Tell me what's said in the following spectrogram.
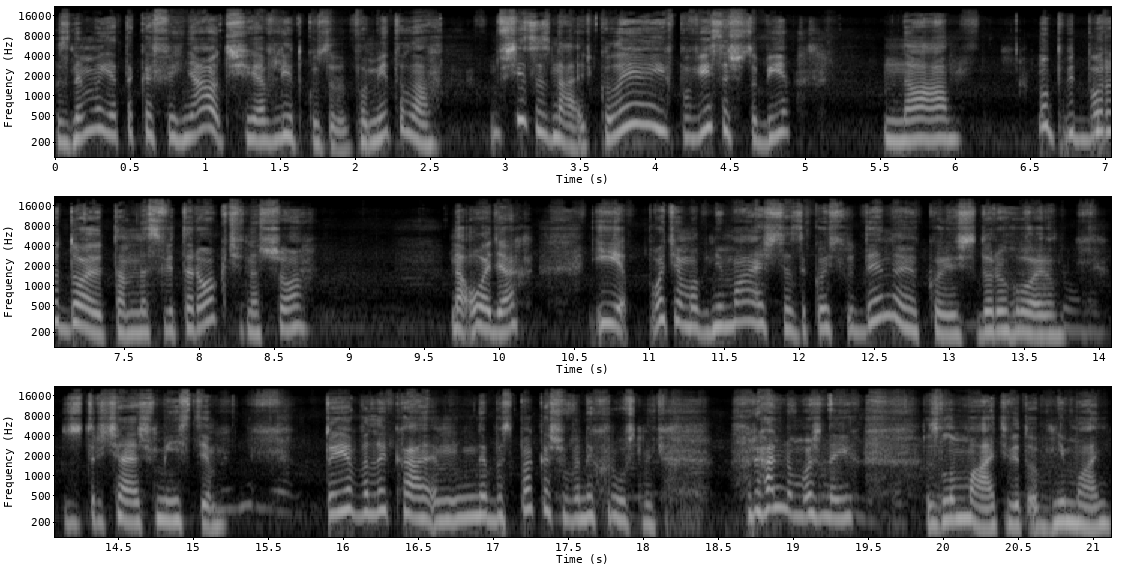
З ними є така фігня, от що я влітку помітила. Ну, всі це знають, коли їх повісиш собі на ну, під бородою, там на світерок чи на що, на одяг, і потім обнімаєшся з якоюсь людиною, якоюсь дорогою, зустрічаєш в місті, то є велика небезпека, що вони хруснуть. Реально можна їх зламати від обнімань,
